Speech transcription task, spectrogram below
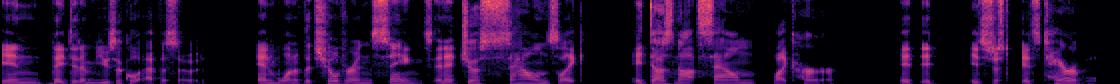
in they did a musical episode, and one of the children sings, and it just sounds like it does not sound like her. It it it's just it's terrible,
